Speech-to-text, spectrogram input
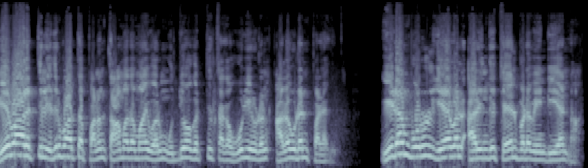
வியாபாரத்தில் எதிர்பார்த்த பணம் தாமதமாய் வரும். உத்தியோகத்தில் சக ஊழியருடன் அளவுடன் பழகு. இடம் பொருள் ஏவல் அறிந்து செயல்பட வேண்டிய நான்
